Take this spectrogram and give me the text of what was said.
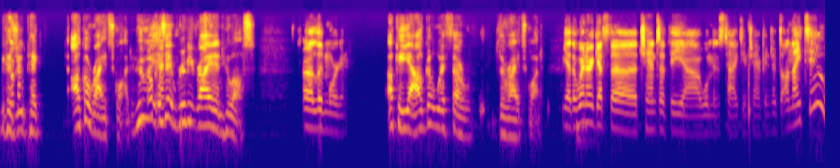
because Okay. you picked. I'll go Riot Squad. Who is Okay. it? Ruby Riot and who else? Uh, Liv Morgan. Okay, yeah, I'll go with uh, the Riot Squad. Yeah, the winner gets the chance at the uh, women's tag team championships on night two.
